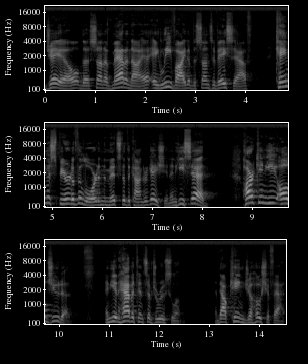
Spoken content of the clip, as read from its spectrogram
Jael, the son of Mattaniah, a Levite of the sons of Asaph, came the Spirit of the Lord in the midst of the congregation. And he said, Hearken ye all Judah, and ye inhabitants of Jerusalem, and thou King Jehoshaphat.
